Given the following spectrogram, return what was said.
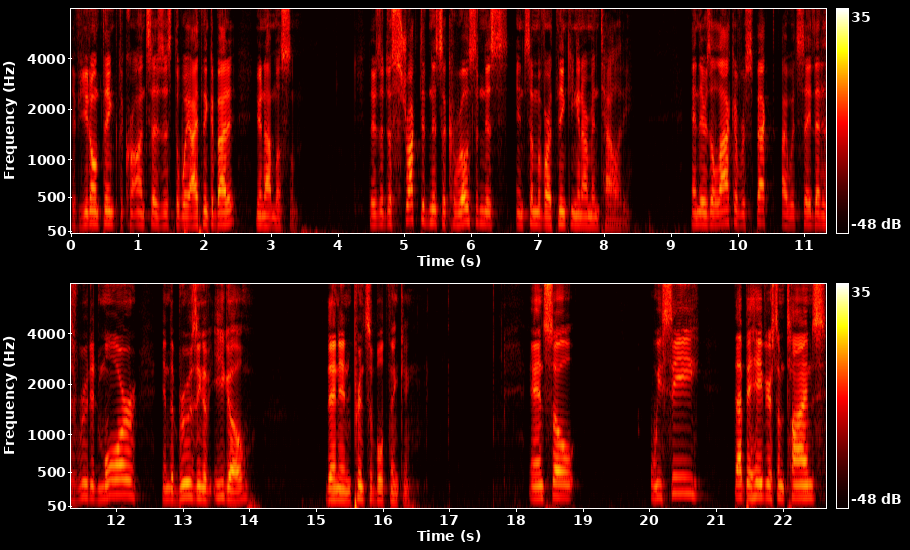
If you don't think the Quran says this the way I think about it, you're not Muslim. There's a destructiveness, a corrosiveness in some of our thinking and our mentality. And there's a lack of respect, I would say, that is rooted more in the bruising of ego than in principled thinking. And so we see that behavior sometimes,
